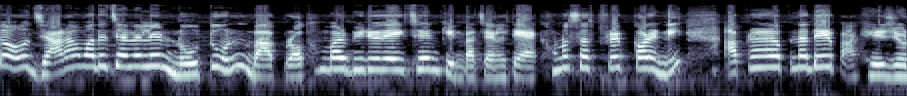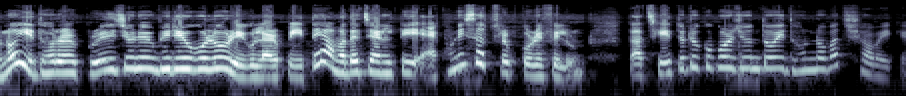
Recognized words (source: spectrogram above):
তো যারা আমাদের চ্যানেলে নতুন বা প্রথমবার ভিডিও দেখছেন কিংবা চ্যানেলটি এখনও সাবস্ক্রাইব করেননি, আপনারা আপনাদের পাখির জন্য এই ধরনের প্রয়োজনীয় ভিডিওগুলো রেগুলার পেতে আমাদের চ্যানেলটি এখনই সাবস্ক্রাইব করে ফেলুন। তো আজকে এতটুকু পর্যন্তই, ধন্যবাদ সবাইকে।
